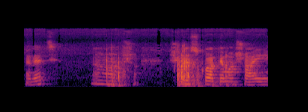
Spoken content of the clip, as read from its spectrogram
Vedeți? Așa. Și le scoatem așa aici.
